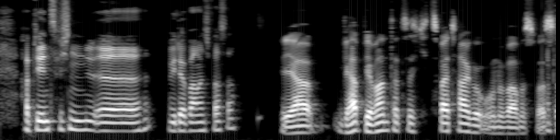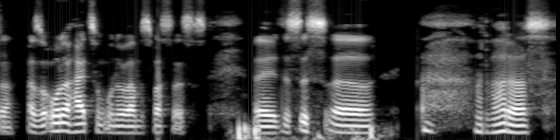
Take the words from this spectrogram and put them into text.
Habt ihr inzwischen äh, wieder warmes Wasser? Ja, wir, hab, wir waren tatsächlich zwei Tage ohne warmes Wasser. Also ohne Heizung, ohne warmes Wasser ist es. Weil das ist, äh, wann war das?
